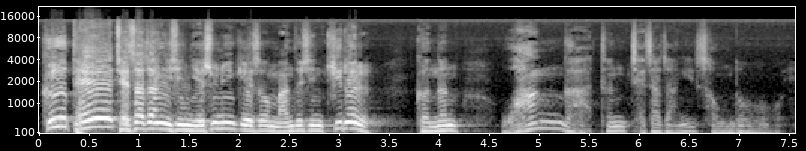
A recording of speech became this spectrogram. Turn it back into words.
그 대제사장이신 예수님께서 만드신 길을 걷는 왕 같은 제사장이 성도입니다.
